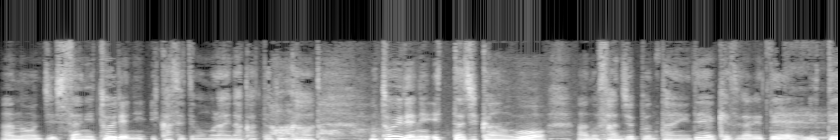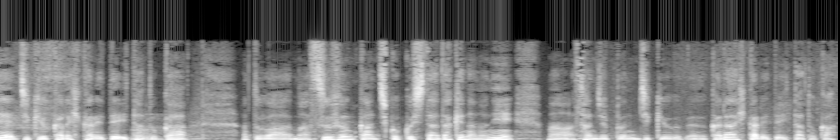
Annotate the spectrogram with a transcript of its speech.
あの、実際にトイレに行かせてももらえなかったとか、トイレに行った時間をあの30分単位で削られていて、時給から引かれていたとか、あとは、まあ、数分間遅刻しただけなのに、まあ、30分時給から引かれていたとか、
